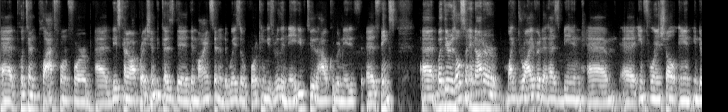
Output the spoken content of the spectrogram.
uh, potent platform for uh, this kind of operation because the, the mindset and the ways of working is really native to how Kubernetes uh, thinks. Uh, but there is also another like driver that has been um, uh, influential in, in the,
